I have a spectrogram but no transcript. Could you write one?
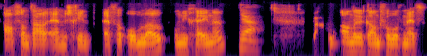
afstand hou en misschien even omloop om diegene. Ja. Maar aan de andere kant bijvoorbeeld met,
